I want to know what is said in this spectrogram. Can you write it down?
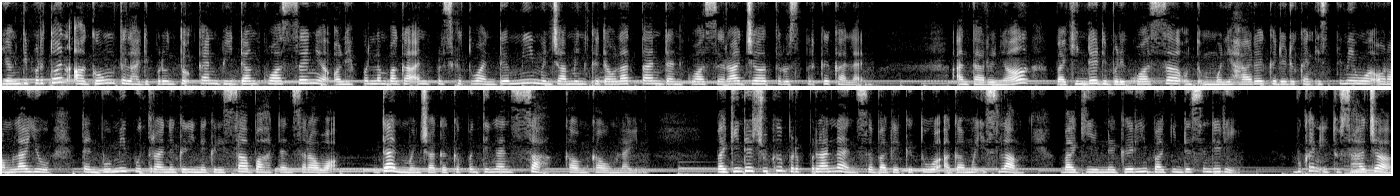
yang di Pertuan Agong telah diperuntukkan bidang kuasanya oleh Perlembagaan Persekutuan demi menjamin kedaulatan dan kuasa raja terus berkekalan. Antaranya, Baginda diberi kuasa untuk memelihara kedudukan istimewa orang Melayu dan bumi putera negeri-negeri Sabah dan Sarawak dan menjaga kepentingan sah kaum-kaum lain. Baginda juga berperanan sebagai ketua agama Islam bagi negeri Baginda sendiri. Bukan itu sahaja,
